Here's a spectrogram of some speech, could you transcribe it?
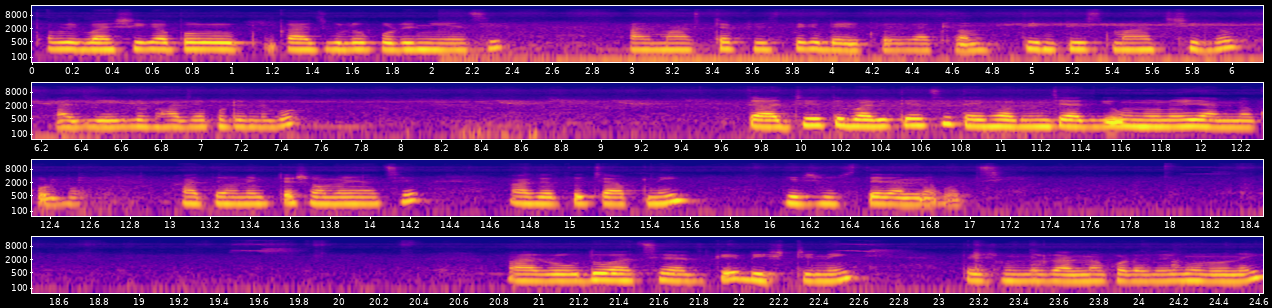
তারপরে বাসি কাপড় কাজগুলো করে নিয়েছি। আর মাছটা ফ্রিজ থেকে বের করে রাখলাম। তিন পিস মাছ ছিল, আজকে এগুলো ভাজা করে নেব। তো আজ যেহেতু বাড়িতে আছি, তাই ভাবলাম যে আজকে উনুনেই রান্না করব। হাতে অনেকটা সময় আছে আজ অত চাপ নেই, ধীরে সুস্থে রান্না করছি। আর রোদও আছে আজকে, বৃষ্টি নেই, তাই সুন্দর রান্না করা যায় উনুনেই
